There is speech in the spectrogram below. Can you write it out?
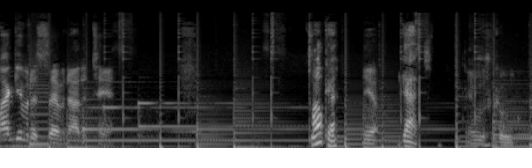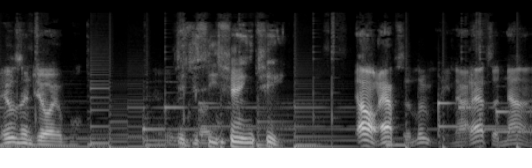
I give it a seven out of ten. Okay. Yeah. Gotcha. It was cool. It was enjoyable. It was Did you see enjoyable. Shang-Chi? Oh, absolutely. Now that's a nine.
